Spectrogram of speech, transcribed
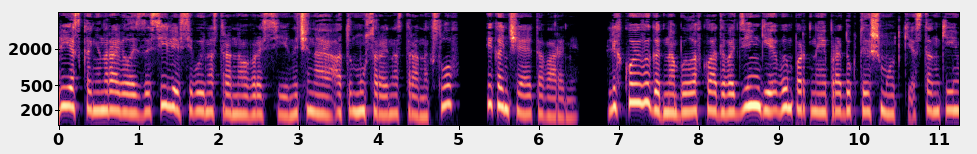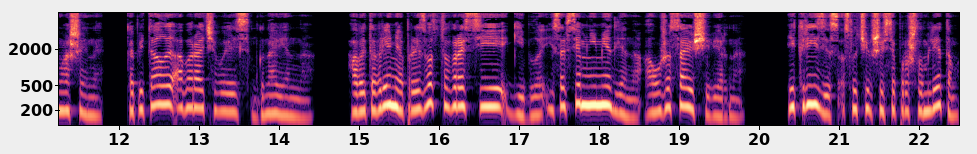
резко не нравилось засилие всего иностранного в России, начиная от мусора иностранных слов и кончая товарами. Легко и выгодно было вкладывать деньги в импортные продукты и шмотки, станки и машины. Капиталы оборачивались мгновенно. А в это время производство в России гибло и совсем не медленно, а ужасающе верно. И кризис, случившийся прошлым летом,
